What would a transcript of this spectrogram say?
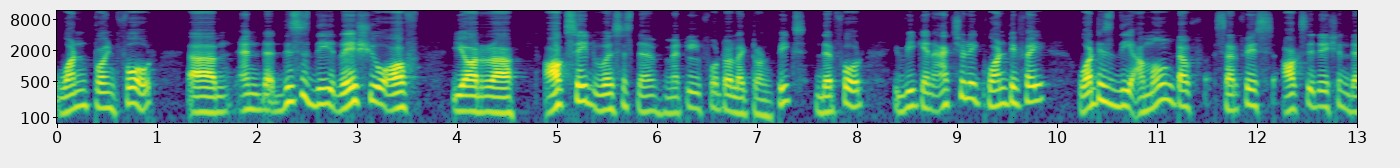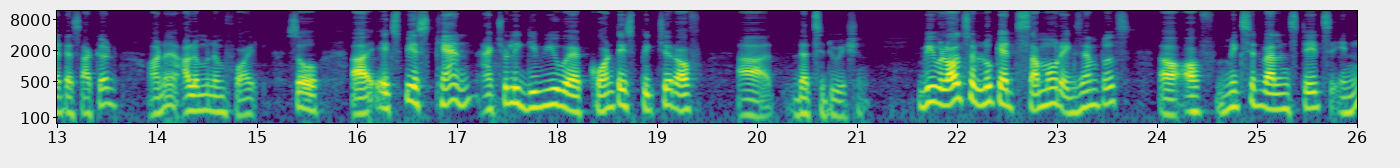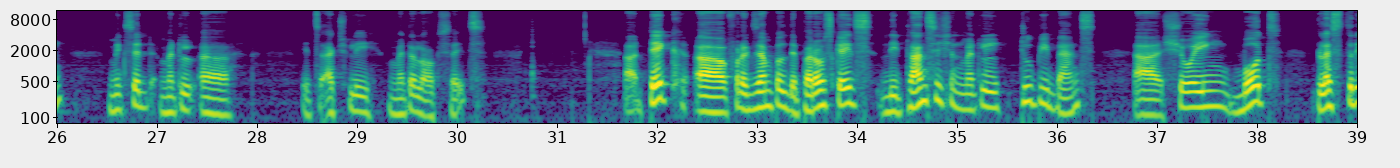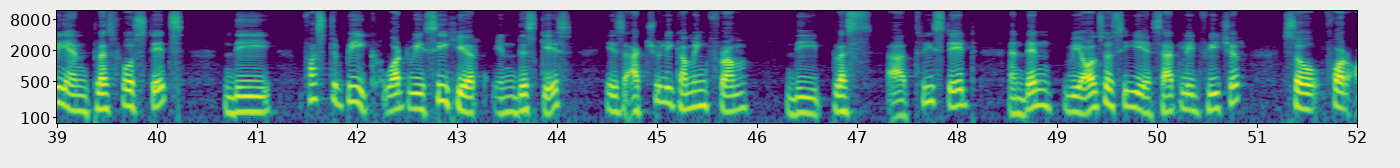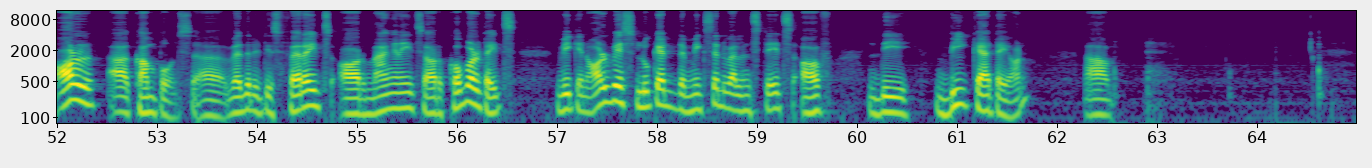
1.4 um, and this is the ratio of your uh, oxide versus the metal photoelectron peaks. Therefore, we can actually quantify what is the amount of surface oxidation that has occurred on an aluminum foil. So, uh, XPS can actually give you a quantized picture of uh, that situation. We will also look at some more examples uh, of mixed valence states in mixed metal uh, it is actually metal oxides. Uh, take uh, for example the perovskites the transition metal 2p bands uh, showing both plus 3 and plus 4 states. The first peak what we see here in this case is actually coming from the plus, 3 state and then we also see a satellite feature. So, for all uh, compounds uh, whether it is ferrites or manganites or cobaltites we can always look at the mixed valence states of the B cation uh,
